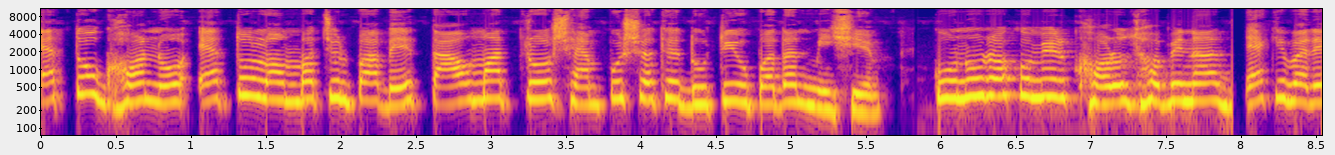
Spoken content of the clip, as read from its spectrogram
এত ঘন, এত লম্বা চুল পাবে, তাও মাত্র শ্যাম্পুর সাথে দুটি উপাদান মিশিয়ে। কোনো রকমের খরচ হবে না। একেবারে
